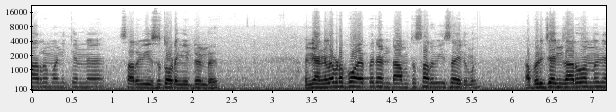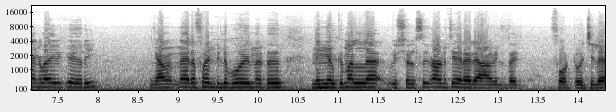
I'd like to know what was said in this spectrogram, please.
ആറ് മണിക്ക് തന്നെ സർവീസ് തുടങ്ങിയിട്ടുണ്ട്. അപ്പം ഞങ്ങളിവിടെ പോയപ്പോൾ രണ്ടാമത്തെ സർവീസ് ആയിരുന്നു. അപ്പോൾ ഒരു ജങ്കാറ് വന്നു ഞങ്ങളതിൽ കയറി ഞാൻ നേരെ ഫ്രണ്ടിൽ പോയി നിന്നിട്ട് നിങ്ങൾക്ക് നല്ല വിഷ്വൽസ് കാണിച്ചു തരാം രാവിലത്തെ ഫോട്ടോ കൊച്ചിയിലെ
